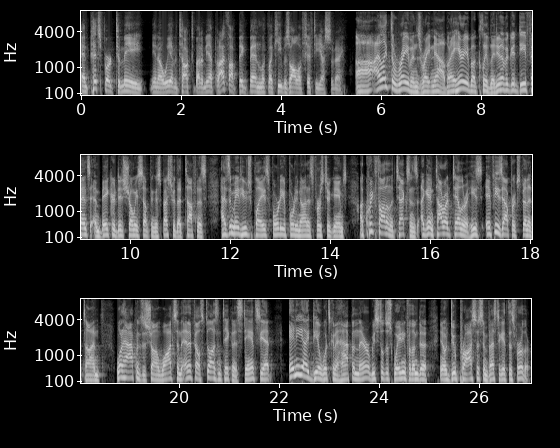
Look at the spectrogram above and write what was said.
And Pittsburgh, to me, you know, we haven't talked about him yet, but I thought Big Ben looked like he was all of 50 yesterday. Uh, I like the Ravens right now, but I hear you about Cleveland. They do have a good defense, and Baker did show me something, especially with that toughness. Hasn't made huge plays, 40 of 49 his first two games. A quick thought on the Texans. Again, Tyrod Taylor, he's if he's out for extended time, what happens to Sean Watson? The NFL still hasn't taken a stance yet. Any idea what's going to happen there? Are we still just waiting for them to, you know, do process, investigate this further?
